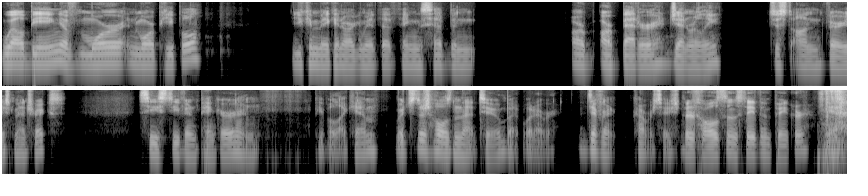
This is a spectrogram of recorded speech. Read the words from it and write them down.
well being of more and more people, you can make an argument that things have been are are better generally, just on various metrics. See Steven Pinker and people like him, which there's holes in that too, but whatever. Different conversation. There's holes in Steven Pinker. yeah.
